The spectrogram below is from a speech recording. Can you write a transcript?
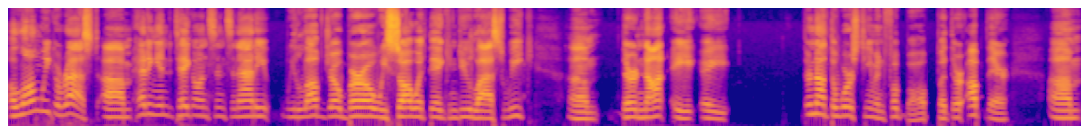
a long week of rest, um, heading in to take on Cincinnati. We love Joe Burrow. We saw what they can do last week. Um, they're not a a they're not the worst team in football, but they're up there. Um,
